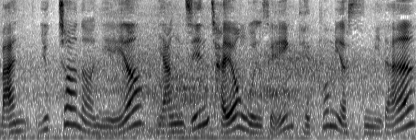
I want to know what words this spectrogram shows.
16,000원이에요. 양진 자연군생 대품이었습니다.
